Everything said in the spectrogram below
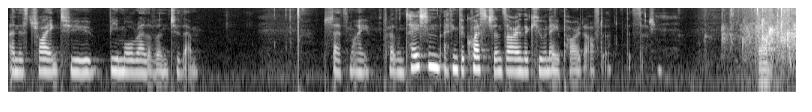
and is trying to be more relevant to them. That's my presentation. I think the questions are in the Q&A part after this session. Um.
